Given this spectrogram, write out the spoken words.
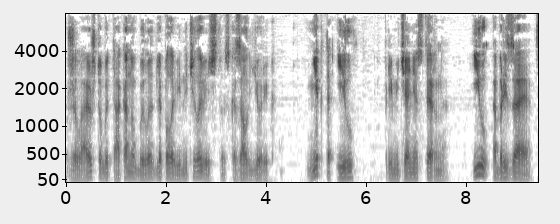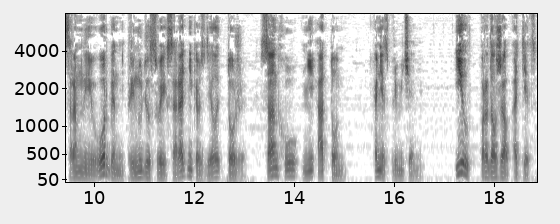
Желаю, чтобы так оно было для половины человечества, сказал Йорик. Некто Ил, примечание Стерна. Ил, обрезая срамные органы, принудил своих соратников сделать то же. Санху ни Атон. Конец примечания. Ил, продолжал отец,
